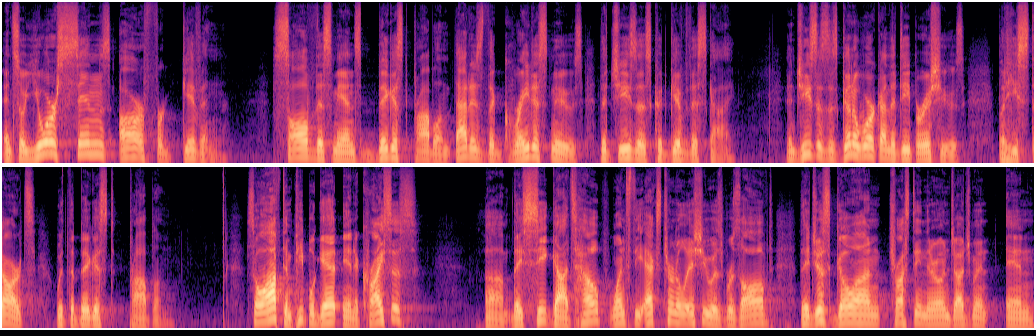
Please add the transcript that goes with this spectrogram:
And so your sins are forgiven. Solve this man's biggest problem. That is the greatest news that Jesus could give this guy. And Jesus is going to work on the deeper issues, but he starts with the biggest problem. So often people get in a crisis, um, they seek God's help. Once the external issue is resolved, they just go on trusting their own judgment and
